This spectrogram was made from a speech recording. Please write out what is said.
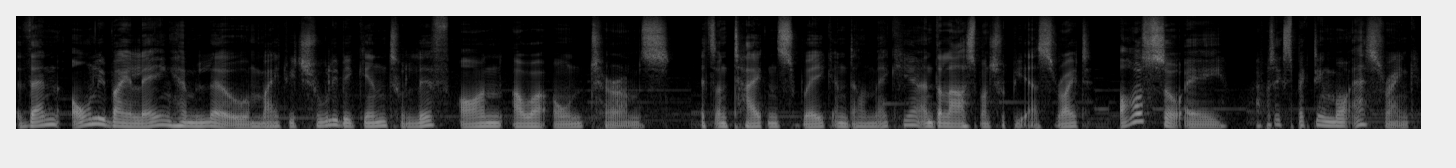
then only by laying him low might we truly begin to live on our own terms. It's on Titan's Wake and Dhalmekia, and the last one should be S, right? Also A. I was expecting more S rank.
